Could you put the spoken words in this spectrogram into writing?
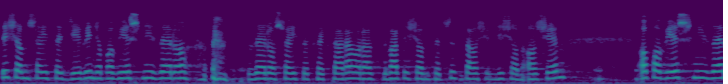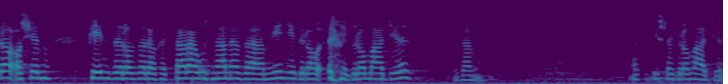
1609 o powierzchni 0,0600 hektara oraz 2388 o powierzchni 08500 hektara uznana za mienie gro, gromadzie, za, a tu pisze gromadzie,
